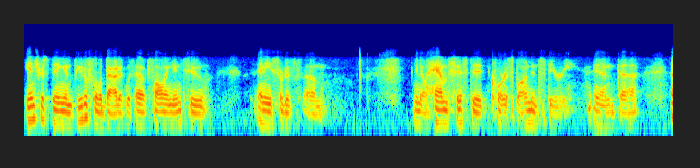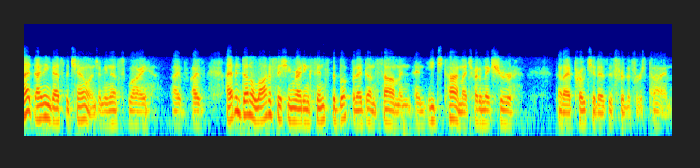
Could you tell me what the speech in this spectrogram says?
interesting and beautiful about it without falling into any sort of um, you know ham-fisted correspondence theory. And uh, I think that's the challenge. I mean, that's why I've, I've I haven't done a lot of fishing writing since the book, but I've done some, and, and each time I try to make sure that I approach it as if for the first time,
